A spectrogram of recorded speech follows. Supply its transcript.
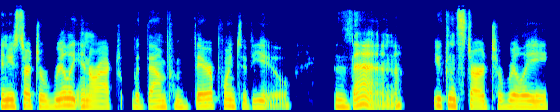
and you start to really interact with them from their point of view, then you can start to really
